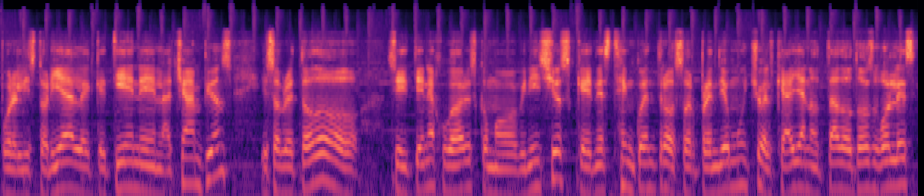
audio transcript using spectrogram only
por el historial que tiene en la Champions y sobre todo si tiene jugadores como Vinicius, que en este encuentro sorprendió mucho el que haya anotado dos goles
